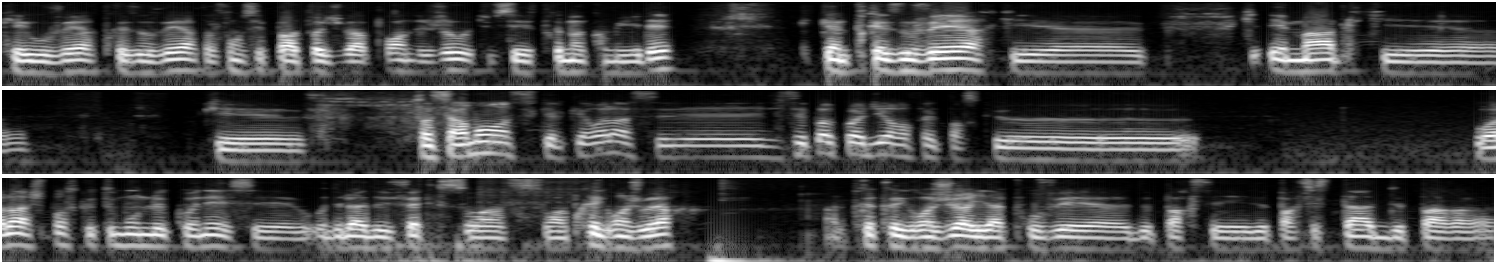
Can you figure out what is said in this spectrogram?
qui est ouvert, très ouvert. De toute façon, c'est pas à toi que je vais apprendre jeu, tu sais très bien comment il est. Quelqu'un de très ouvert, qui est, euh, qui est aimable, qui est, euh, qui est, sincèrement, c'est quelqu'un, voilà, c'est, je sais pas quoi dire en fait, parce que, voilà, je pense que tout le monde le connaît. C'est au-delà du fait que ce soit, un- ce soit un très grand joueur, un très très grand joueur. Il a prouvé euh, de par ses, de par ses stades, de par euh,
